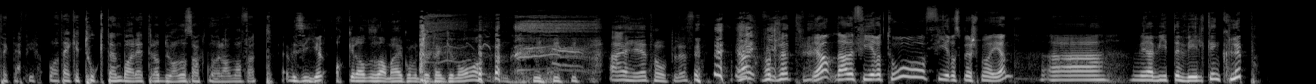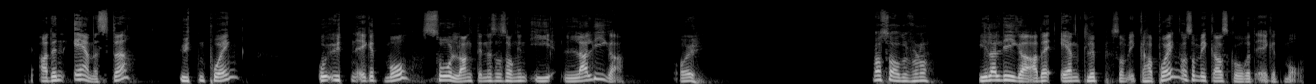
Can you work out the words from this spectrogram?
tenkte jeg og at jeg ikke tok den bare etter at du hadde sagt når han var født. Det blir sikkert akkurat det samme jeg kommer til å tenke nå. da. Det er helt håpløst. Nei, fortsett. ja, da er det 4-2 og fire spørsmål igjen. Uh, vil jeg vite hvilken klubb er den eneste uten poeng og uten eget mål så langt denne sesongen i La Liga? Oi. Hva sa du for noe? I La Liga er det én klubb som ikke har poeng, og som ikke har skåret eget mål.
